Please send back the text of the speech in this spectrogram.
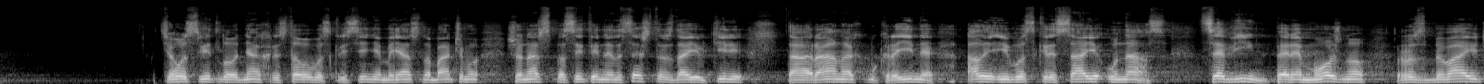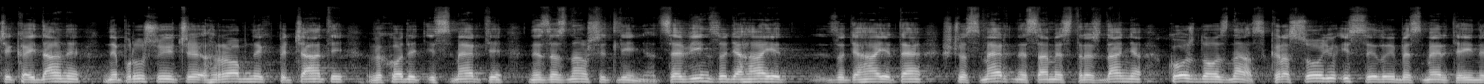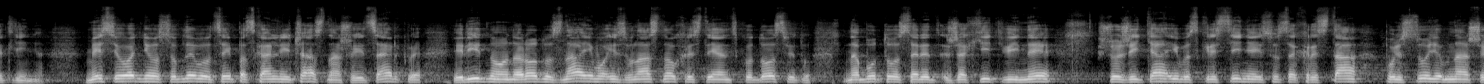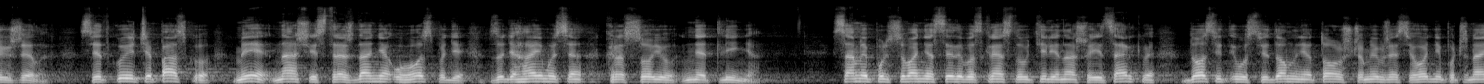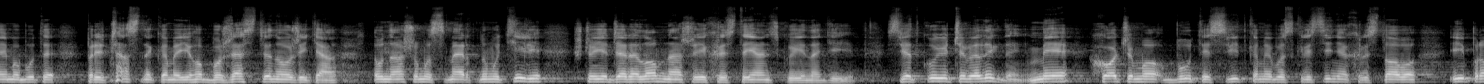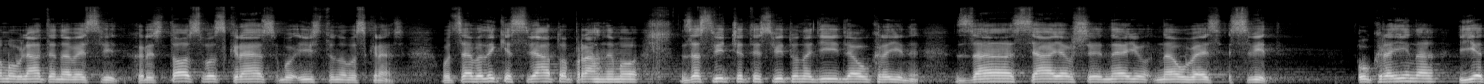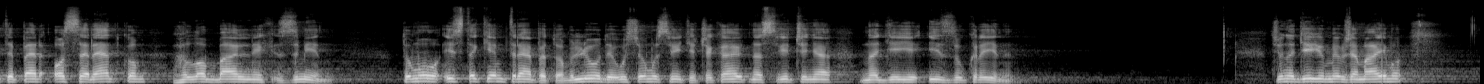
Цього світлого дня Христового Воскресіння ми ясно бачимо, що наш Спаситель не лише страждає в тілі та ранах України, але і воскресає у нас. Це Він, переможно розбиваючи кайдани, не порушуючи гробних печатей, виходить із смерті, не зазнавши тління. Це Він зодягає зодягає те, що смертне саме страждання кожного з нас, красою і силою безсмертя і нетління. Ми сьогодні, особливо в цей пасхальний час нашої церкви і рідного народу, знаємо із власного християнського досвіду, набутого серед жахіть війни, що життя і Воскресіння Ісуса Христа пульсує в наших жилах. Святкуючи Пасху, ми, наші страждання у Господі, зодягаємося красою нетління. Саме пульсування сили Воскресла у тілі нашої церкви, досвід і усвідомлення того, що ми вже сьогодні починаємо бути причасниками Його божественного життя у нашому смертному тілі, що є джерелом нашої християнської надії. Святкуючи Великдень, ми хочемо бути свідками Воскресіння Христового і промовляти на весь світ: Христос Воскрес, бо істинно Воскрес! У це велике свято прагнемо засвідчити світу надії для України, засяявши нею на увесь світ. Україна є тепер осередком глобальних змін. Тому із таким трепетом люди у всьому світі чекають на свідчення надії із України. Цю надію ми вже маємо,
